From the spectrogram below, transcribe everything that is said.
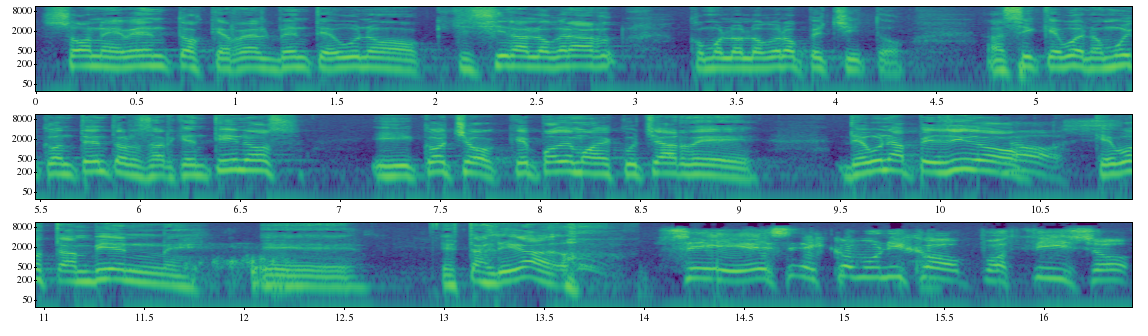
son eventos que realmente uno quisiera lograr como lo logró Pechito. Así que bueno, muy contentos los argentinos. Y Cocho, ¿qué podemos escuchar de, de un apellido No. que vos también eh, estás ligado? Sí, es, es como un hijo postizo.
